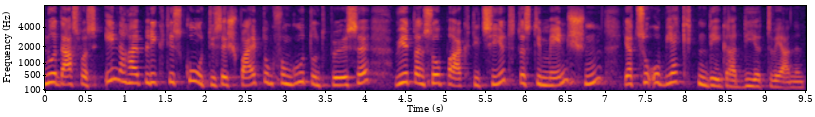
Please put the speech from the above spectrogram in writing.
Nur das, was innerhalb liegt, ist gut. Diese Spaltung von Gut und Böse wird dann so praktiziert, dass die Menschen ja zu Objekten degradiert werden.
